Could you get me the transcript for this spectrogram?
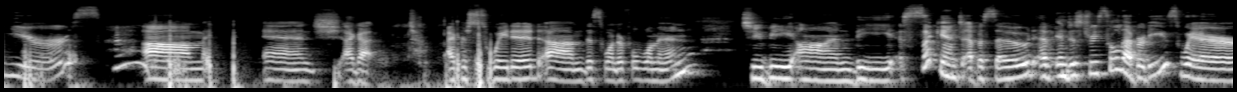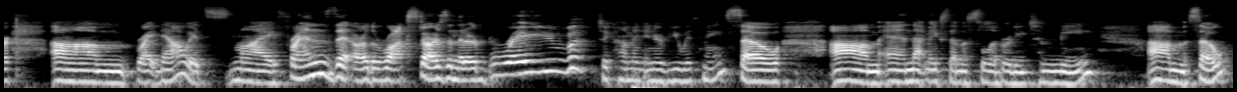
years. Um, and sh I got, I persuaded um, this wonderful woman to be on the second episode of Industry Celebrities, where um, right now it's my friends that are the rock stars and that are brave to come and interview with me. So, um, and that makes them a celebrity to me. Um, so,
